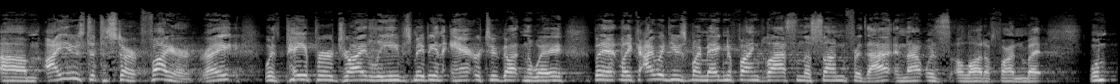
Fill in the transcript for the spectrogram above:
Um, I used it to start fire, right? With paper, dry leaves, maybe an ant or two got in the way. But like I would use my magnifying glass in the sun for that, and that was a lot of fun. But when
